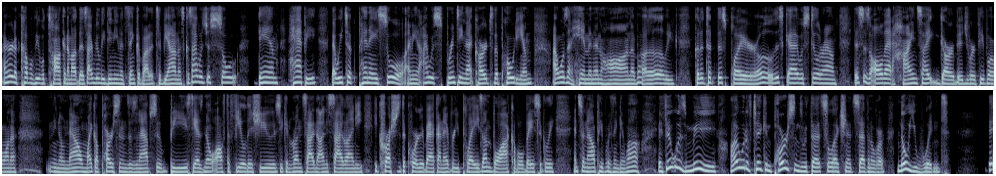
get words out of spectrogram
I heard a couple people talking about this. I really didn't even think about it to be honest, because I was just so damn happy that we took Penei Sewell. I mean, I was sprinting that card to the podium. I wasn't hemming and hawing about oh we could have took this player. Oh, this guy was still around. This is all that hindsight garbage where people want to you know, now Micah Parsons is an absolute beast. He has no off the field issues. He can run side on his sideline. He he crushes the quarterback on every play. He's unblockable basically. And so now people are thinking, well, if it was me, I would have taken Parsons with that selection at seven over. No, you wouldn't.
